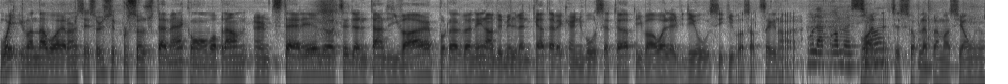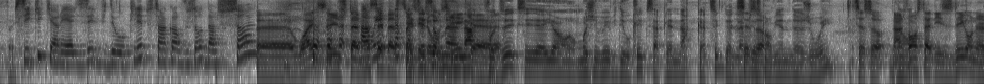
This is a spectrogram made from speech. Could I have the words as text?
Oui, il va en avoir un, c'est sûr. C'est pour ça, justement, qu'on va prendre un petit arrêt, là, tu sais, dans le temps de l'hiver pour revenir en 2024 avec un nouveau setup. Il va y avoir la vidéo aussi qui va sortir dans... Pour la promotion. Ouais, c'est pour la promotion, C'est qui qui a réalisé le vidéoclip? C'est encore vous autres dans le sol? Euh, ouais, c'est justement Ah oui? Sébastien Ben, c'est sur que- faut dire que c'est. ont- moi, j'ai vu un vidéoclip qui s'appelait Narcotique de la pièce ça. qu'on vient de jouer. C'est ça. Dans le fond, c'était des idées qu'on a,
